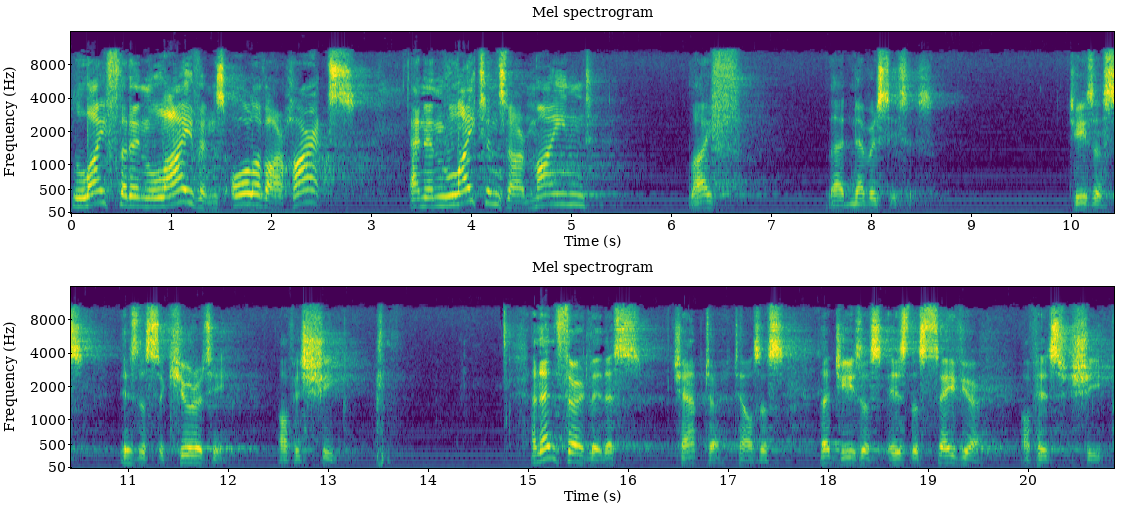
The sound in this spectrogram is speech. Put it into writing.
life that enlivens all of our hearts and enlightens our mind, life that never ceases. Jesus is the security of his sheep. and then, thirdly, this chapter tells us that Jesus is the Savior of his sheep.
